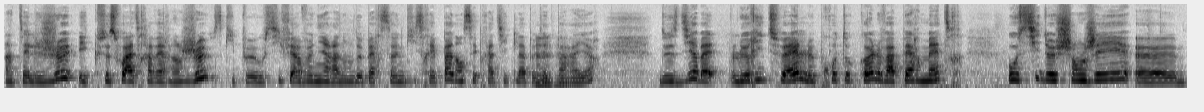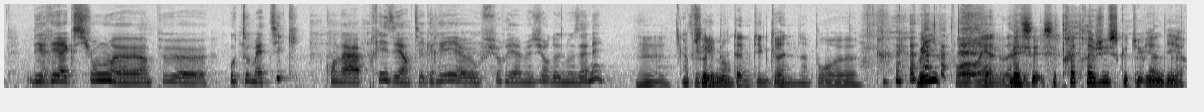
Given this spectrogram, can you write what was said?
un tel jeu et que ce soit à travers un jeu, ce qui peut aussi faire venir un nombre de personnes qui seraient pas dans ces pratiques-là peut-être Mhm. par ailleurs de se dire bah, le rituel, le protocole va permettre aussi de changer euh, des réactions euh, un peu euh, automatiques qu'on a apprises et intégrées au fur et à mesure de nos années. Hmm. Absolument. Philippe, t'as une petite graine là pour, euh, Oui, pour mais c'est très très juste ce que tu viens de dire.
